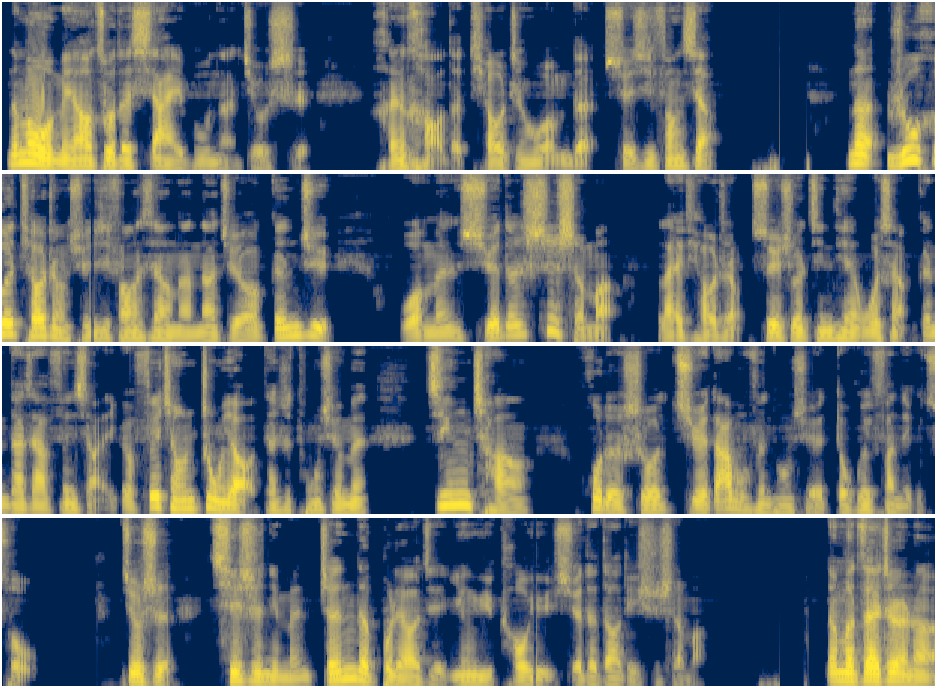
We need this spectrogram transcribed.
那么我们要做的下一步呢，就是很好的调整我们的学习方向。那如何调整学习方向呢？那就要根据我们学的是什么来调整。所以说，今天我想跟大家分享一个非常重要，但是同学们经常或者说绝大部分同学都会犯的一个错误，就是其实你们真的不了解英语口语学的到底是什么。那么在这儿呢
